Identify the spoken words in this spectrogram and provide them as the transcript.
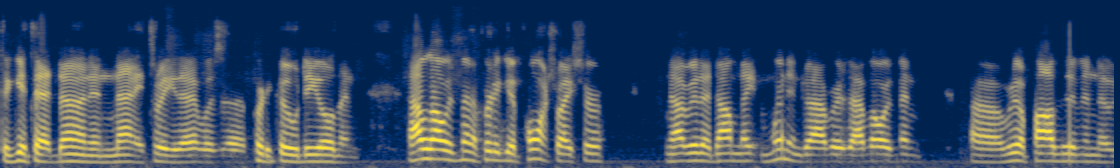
to get that done in '93. That was a pretty cool deal. And I was always been a pretty good points racer, not really a dominating winning driver. I've always been uh, real positive in the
